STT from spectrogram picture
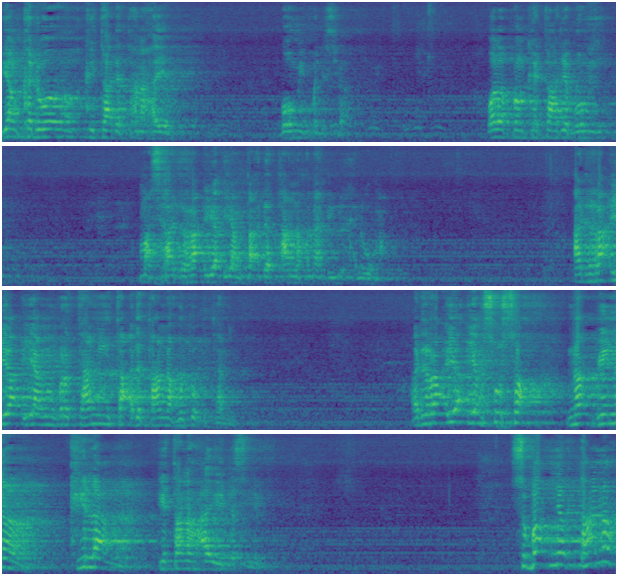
Yang kedua, kita ada tanah air. Bumi Malaysia walaupun kita ada bumi masih ada rakyat yang tak ada tanah nak dirikan rumah ada rakyat yang bertani tak ada tanah untuk bertani ada rakyat yang susah nak bina kilang di tanah air dia sendiri sebabnya tanah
